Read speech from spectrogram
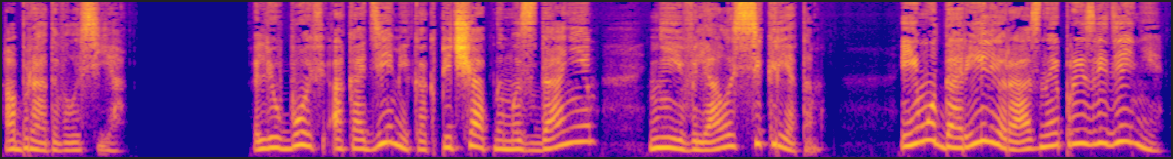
обрадовалась я. Любовь академика к печатным изданиям не являлась секретом. Ему дарили разные произведения —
